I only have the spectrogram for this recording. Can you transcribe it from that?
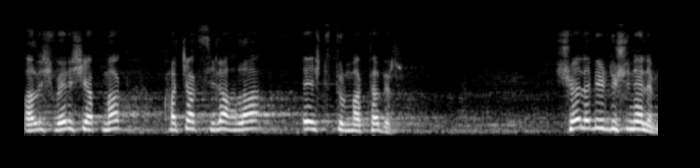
alışveriş yapmak kaçak silahla eş tutulmaktadır. Şöyle bir düşünelim.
